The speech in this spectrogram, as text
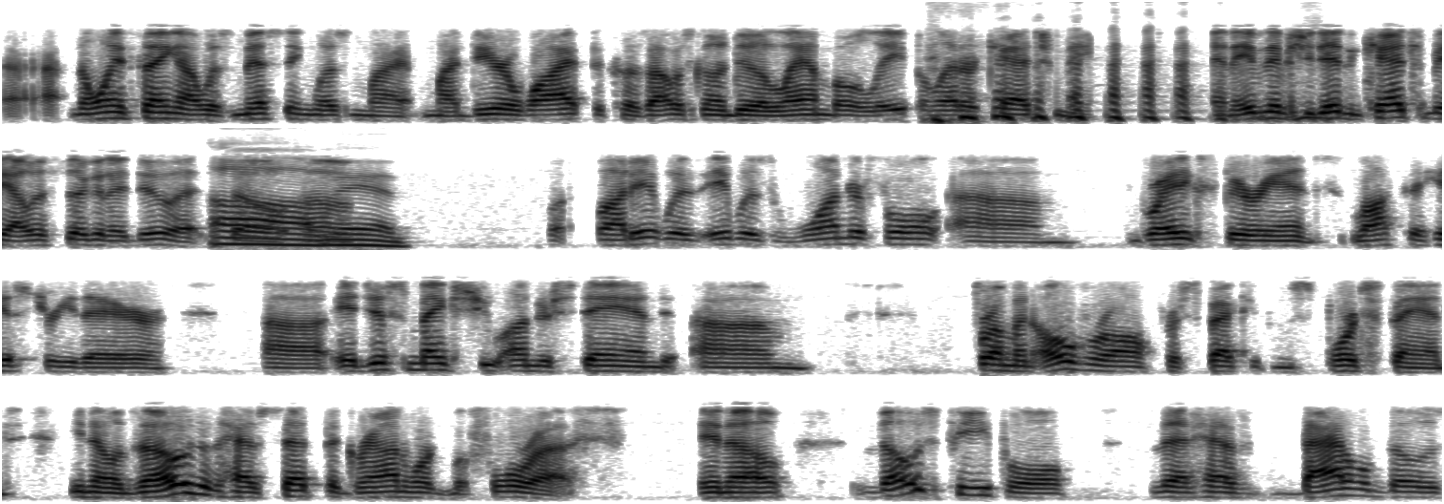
uh, the only thing I was missing was my my dear wife because I was going to do a Lambeau leap and let her catch me. and even if she didn't catch me, I was still going to do it. So, oh um, man! But, but it was it was wonderful, um, great experience, lots of history there. Uh, it just makes you understand um, from an overall perspective from sports fans. You know, those that have set the groundwork before us. You know, those people that have battled those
